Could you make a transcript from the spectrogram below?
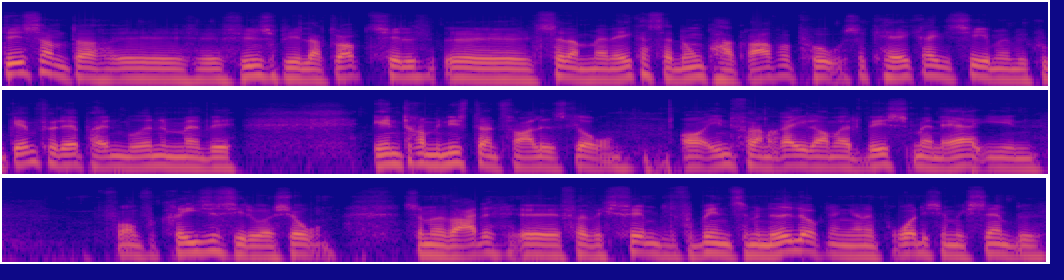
det, som der øh, synes at blive lagt op til, øh, selvom man ikke har sat nogen paragrafer på, så kan jeg ikke rigtig se, at man vil kunne gennemføre det på anden måde, end man vil ændre ministeransvarlighedsloven og indføre en regel om, at hvis man er i en form for krisesituation, som var det øh, for eksempel i forbindelse med nedlukningerne, bruger de som eksempel,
